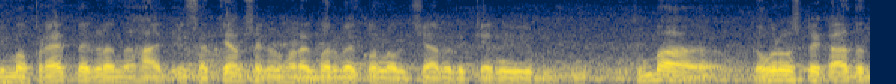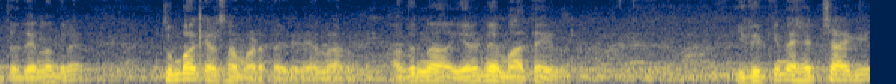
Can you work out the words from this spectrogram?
ನಿಮ್ಮ ಪ್ರಯತ್ನಗಳನ್ನು ಹಾಕಿ ಸತ್ಯಾಂಶಗಳು ಹೊರಗೆ ಬರಬೇಕು ಅನ್ನೋ ವಿಚಾರದಕ್ಕೆ ನೀವು ತುಂಬ ಗೌರವಿಸಬೇಕಾದಂಥದ್ದು ಏನಂದರೆ ತುಂಬ ಕೆಲಸ ಮಾಡ್ತಾ ಇದ್ದೀರಿ ಎಲ್ಲರೂ. ಅದನ್ನು ಎರಡನೇ ಮಾತೇ ಇಲ್ಲ. ಇದಕ್ಕಿಂತ ಹೆಚ್ಚಾಗಿ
